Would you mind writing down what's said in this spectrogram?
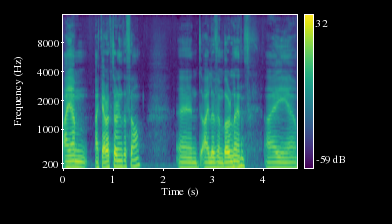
I am a character in the film and I live in Berlin I, uh,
